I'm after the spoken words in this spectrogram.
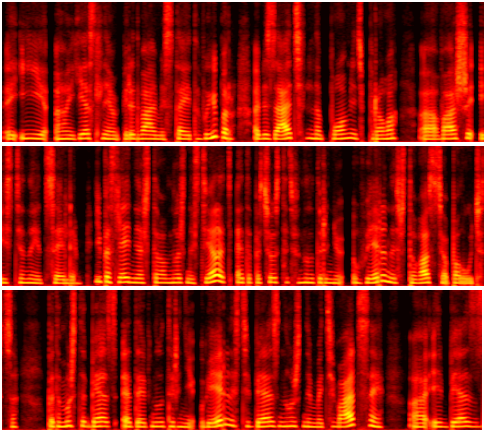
Э, и э, если перед вами стоит выбор, обязательно помнить про э, ваши истинные цели. И последнее, что вам нужно сделать, это почувствовать внутреннюю уверенность, что у вас все получится. Потому что без этой внутренней уверенности, без нужной мотивации и без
